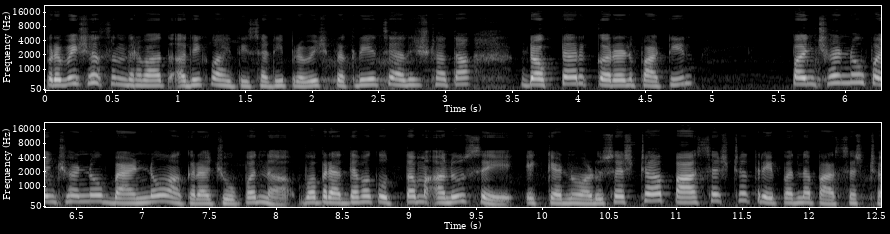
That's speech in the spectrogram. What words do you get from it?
प्रवेशासंदर्भात अधिक माहितीसाठी प्रवेश प्रक्रियेचे अधिष्ठाता डॉक्टर करण पाटील पंच्याण्णव पंच्याण्णव ब्याण्णव अकरा चोपन्न व प्राध्यापक उत्तम अनुसे एक्क्याण्णव अडुसष्ट पासष्ट त्रेपन्न पासष्ट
